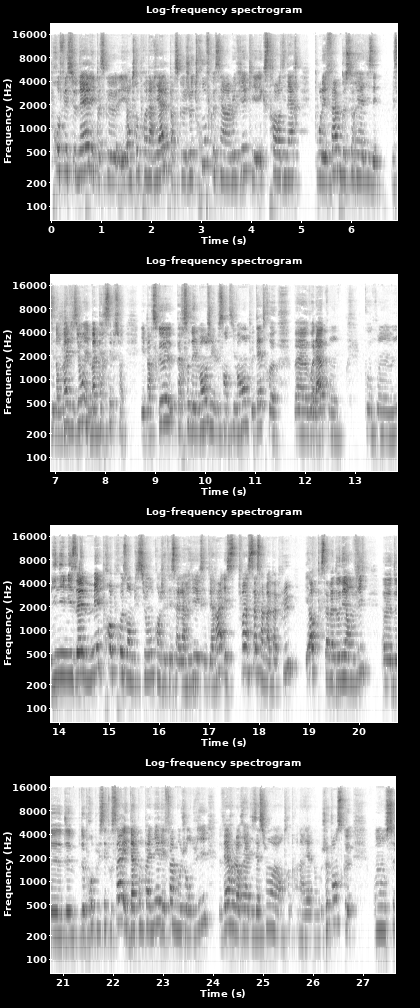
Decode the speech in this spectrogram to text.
professionnelle et parce que et entrepreneuriale parce que je trouve que c'est un levier qui est extraordinaire pour les femmes de se réaliser. Mais c'est dans ma vision et ma perception. Et parce que personnellement, j'ai eu le sentiment peut-être, euh, bah, voilà, qu'on minimisait mes propres ambitions quand j'étais salariée, etc. Et toi, ça, ça m'a pas plu. Et hop, ça m'a donné envie euh, de, propulser tout ça et d'accompagner les femmes aujourd'hui vers leur réalisation euh, entrepreneuriale. Donc je pense que on, se,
